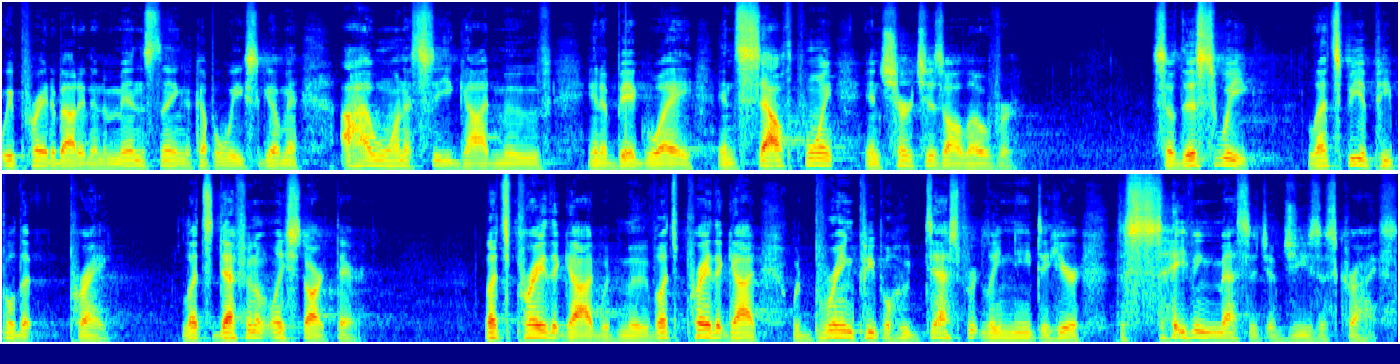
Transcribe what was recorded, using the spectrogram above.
we prayed about it in a men's thing a couple weeks ago. Man, I want to see God move in a big way in South Point, in churches all over. So this week, let's be a people that pray. Let's definitely start there. Let's pray that God would move. Let's pray that God would bring people who desperately need to hear the saving message of Jesus Christ.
